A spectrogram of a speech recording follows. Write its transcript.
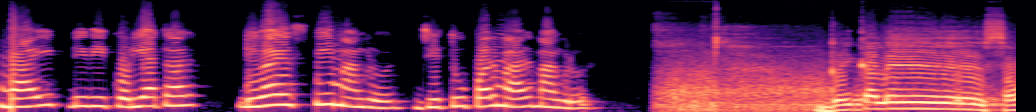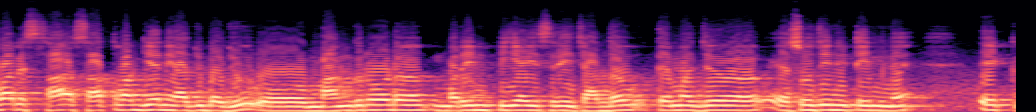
Byte DV Kodiyatar, DySP Mangrol, Jitu Parmar Mangrol. ગઈકાલે સવારે સાત વાગ્યાની આજુબાજુ માંગરોળ મરીન પીઆઈ શ્રી જાદવ તેમજ એસઓજીની ટીમને એક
